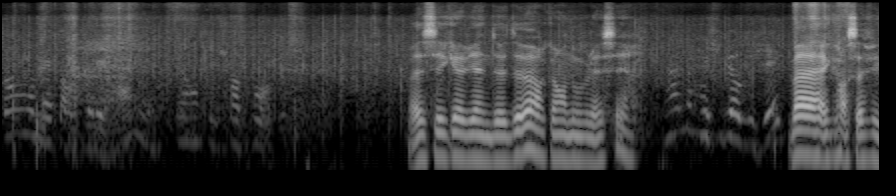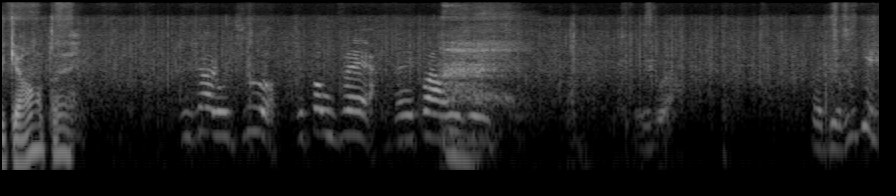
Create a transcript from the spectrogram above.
Quand on met entre les rames, ça empêchera pas. Bah, c'est qu'elles viennent de dehors quand on ouvre la serre. Ah mais je suis obligée. Bah, quand ça fait 40, ouais. Déjà l'autre jour, j'ai pas ouvert, j'avais pas arrosé. Et voilà. Ça a dérouillé.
